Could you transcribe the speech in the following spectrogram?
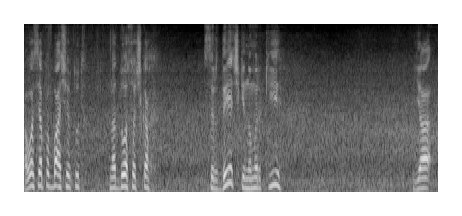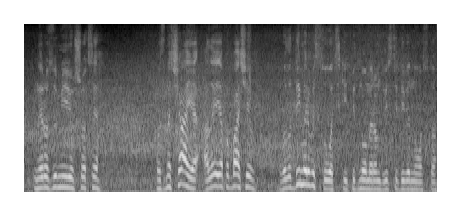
А ось я побачив тут на досочках сердечки, номерки. Я не розумію, що це означає, але я побачив Володимир Висоцький під номером 290.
